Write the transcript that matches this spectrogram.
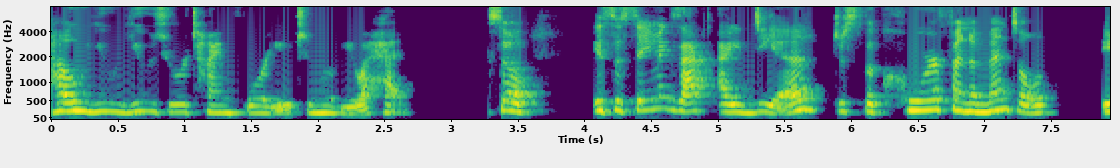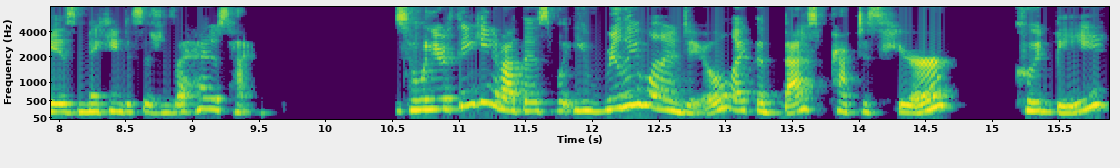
how you use your time for you to move you ahead. So it's the same exact idea, just the core fundamental is making decisions ahead of time. So when you're thinking about this, what you really want to do, like the best practice here could be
